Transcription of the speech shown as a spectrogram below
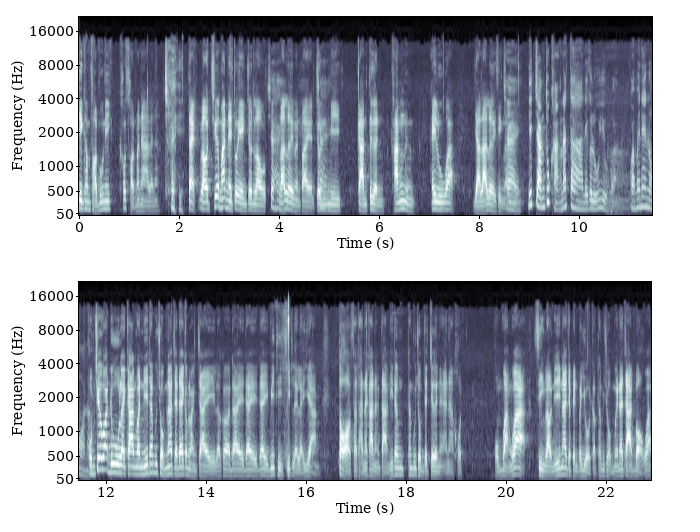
ริง ๆคำสอนพวกนี้เขาสอนมานานแล้วนะ ใช่ แต่เราเชื่อมั่นในตัวเองจนเราใช่ละเลยมันไปจนใช่ มีการเตือนครั้งหนึ่งให้รู้ว่าอย่าละเลยสิ่งเหล่าใช่นี้ นิจจังทุกขังหน้าตาเนี่ยก็รู้อยู่ว่าอ่าความไม่แน่นอนอะ ผมเชื่อว่าดูรายการวันนี้ท่านผู้ชมน่าจะได้กำลังใจ แล้วก็ได้ได้ได้วิธีคิดหลาย ๆ อย่าง ต่อสถานการณ์ต่างๆ ที่ท่านท่านผู้ชมจะเจอในอนาคต ผมหวังว่าสิ่งเหล่านี้น่าจะเป็นประโยชน์กับท่านผู้ชมเหมือนอาจารย์บอกว่า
